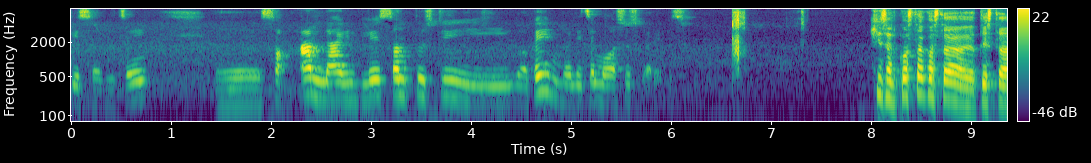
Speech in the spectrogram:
केसहरू चाहिँ स- आम नागरिकले सन्तुष्टि भएकै मैले चाहिँ महसुस गरेको छु। के छन्? कस्ता कस्ता त्यस्ता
